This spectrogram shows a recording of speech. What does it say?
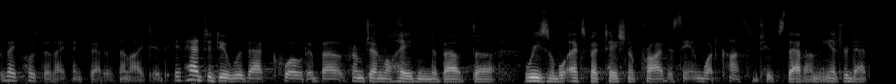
They posted, I think, better than I did. It had to do with that quote about, from General Hayden about reasonable expectation of privacy and what constitutes that on the internet.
